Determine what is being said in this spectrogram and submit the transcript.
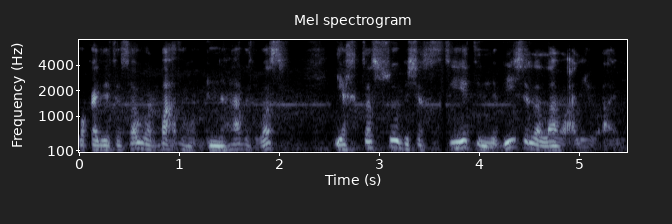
وقد يتصور بعضهم أن هذا الوصف يختص بشخصية النبي صلى الله عليه وآله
